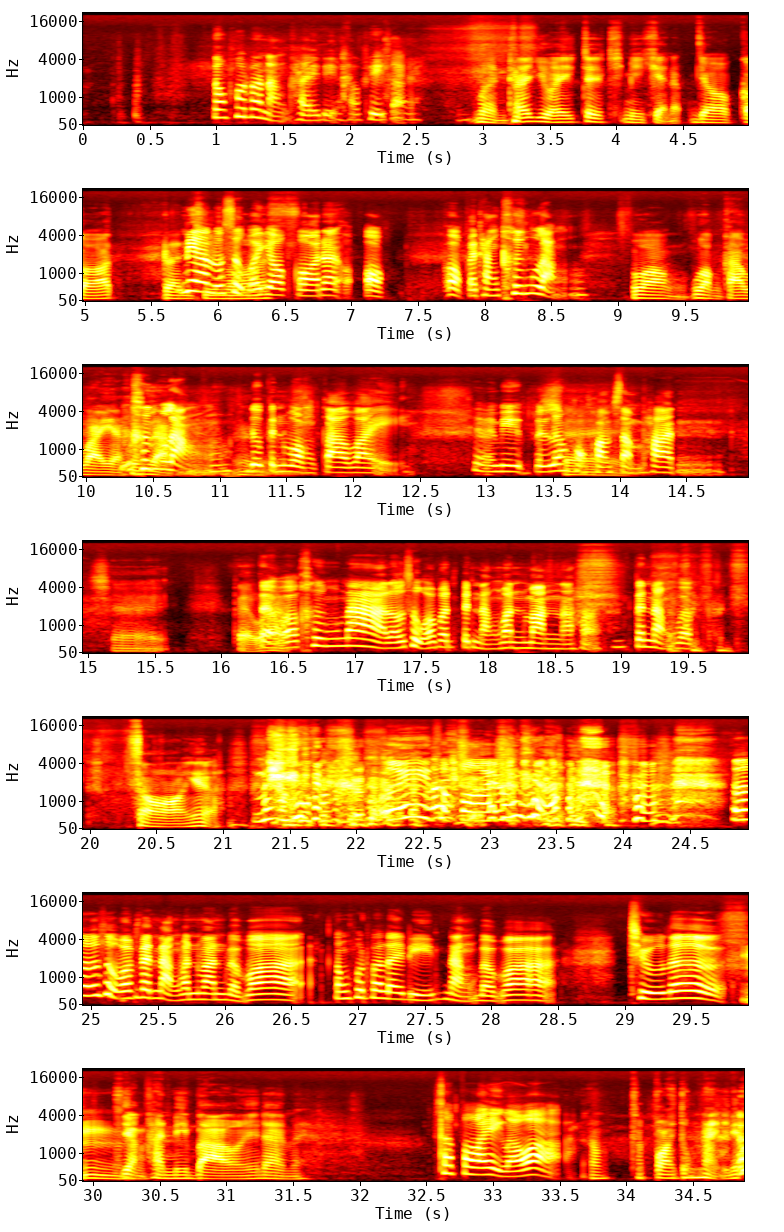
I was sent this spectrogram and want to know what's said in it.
ต้องพูดว่าหนังใครดีครับพี่กายเหมือนถ้าย้อยจะมีเขียนแบบยอกอสรันเนี่ยทีรู้สึกว่าอสยอกอดออกออกไปทางครึ่งหลังวองวองกาไวอะครึ่งหลังออดูเป็นวองกาไว ใช่ไหมมีเป็นเรื่องของใช่ความสัมพันธ์ ใช่ แต่ว่าแต่ว่าครึ่งหน้าเรารู้สึกว่ามันเป็นหนังมันๆนะคะเป็นหนังแบบ Saw เงี้ยเหรอไม่เอ้ย spoil มั้งเนี่ยเออรู้สึกว่ามันเป็นหนังมันๆแบบว่าต้องพูดว่าอะไรดี หนังแบบว่า thrillerอืมอย่าง Hannibal นี่ได้ไหม spoil อีกแล้วอะเอา spoil ตรงไหนเนี่ย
